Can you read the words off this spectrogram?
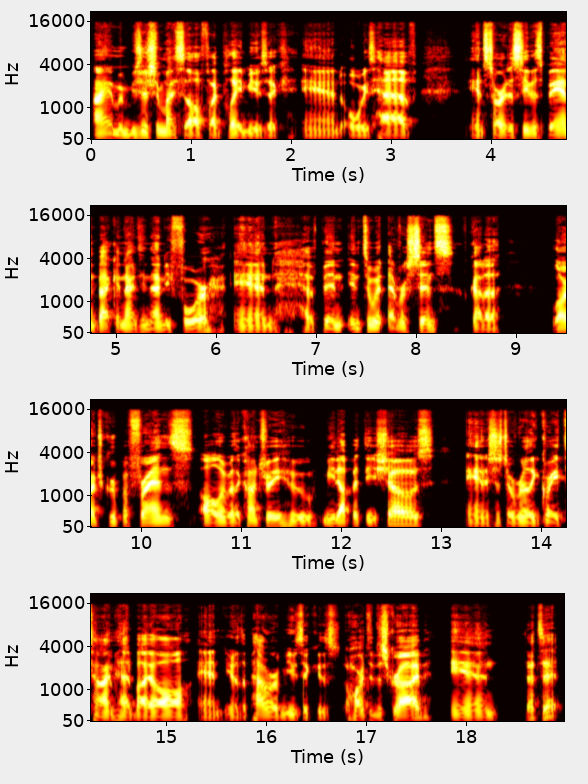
I am a musician myself. I play music and always have, and started to see this band back in 1994 and have been into it ever since. I've got a large group of friends all over the country who meet up at these shows and it's just a really great time had by all. And you know, the power of music is hard to describe, and that's it.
